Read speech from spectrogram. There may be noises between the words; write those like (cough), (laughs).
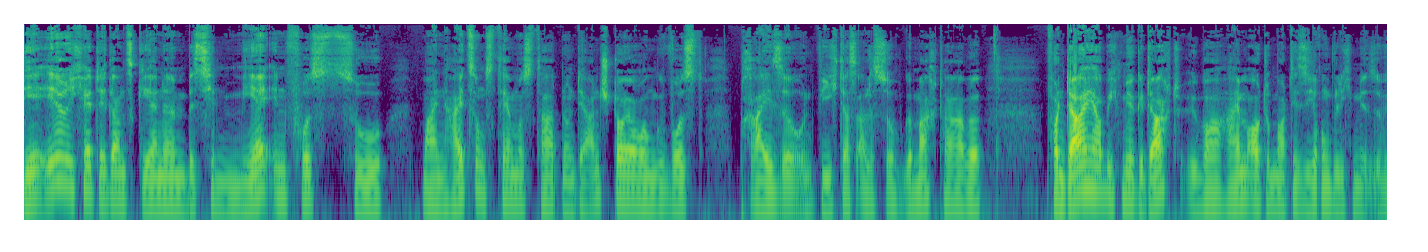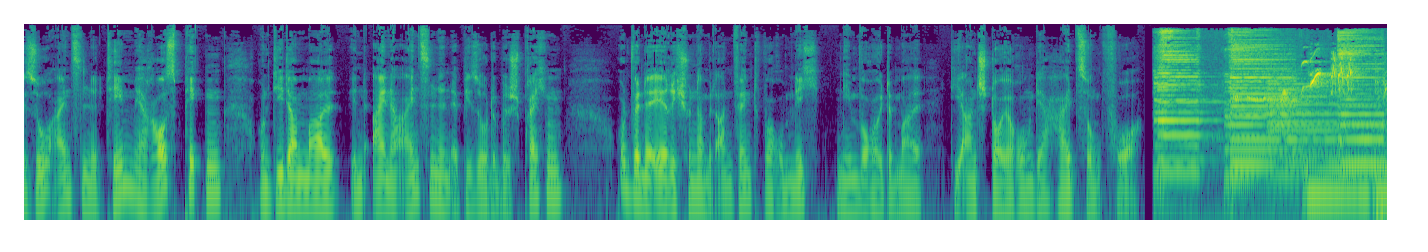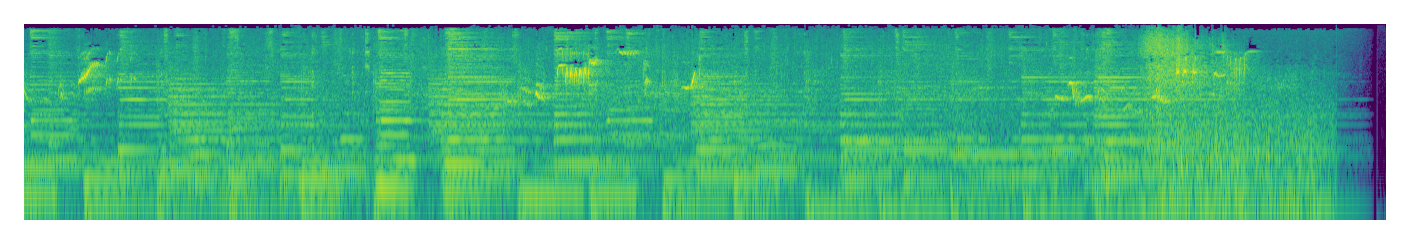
Der Erich hätte ganz gerne ein bisschen mehr Infos zu meinen Heizungsthermostaten und der Ansteuerung gewusst, Preise und wie ich das alles so gemacht habe. Von daher habe ich mir gedacht, über Heimautomatisierung will ich mir sowieso einzelne Themen herauspicken und die dann mal in einer einzelnen Episode besprechen. Und wenn der Erich schon damit anfängt, warum nicht, nehmen wir heute mal die Ansteuerung der Heizung vor. Musik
